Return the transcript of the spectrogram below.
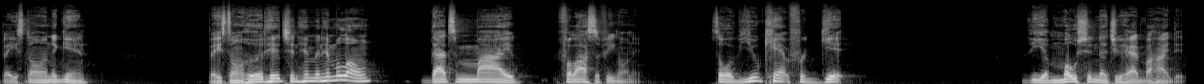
based on again based on hood hitch and him and him alone that's my philosophy on it so if you can't forget the emotion that you had behind it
